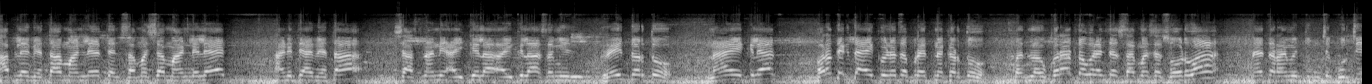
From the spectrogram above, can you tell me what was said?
आपल्या व्यथा मांडल्या त्यांच्या समस्या मांडलेल्या आहेत. आणि त्या व्यथा शासनाने ऐकेला ऐकला असं मी गृहीत धरतो. नाही ऐकल्यास परत एकदा ऐकवण्याचा प्रयत्न करतो. पण लवकरात लवकर यांच्या समस्या सोडवा नाहीतर आम्ही तुमची खुर्ची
